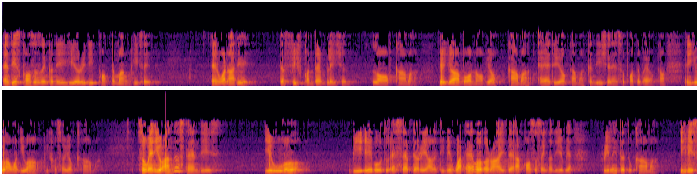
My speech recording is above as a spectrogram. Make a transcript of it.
And these causes and he already taught the monk, he said. And what are they? The fifth contemplation, law of karma. You are born of your karma, heir to your karma, condition and supported by your karma. And you are what you are because of your karma. So when you understand this, you will be able to accept the reality. Mean whatever arises, there are causes and conditions related to karma. If it's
